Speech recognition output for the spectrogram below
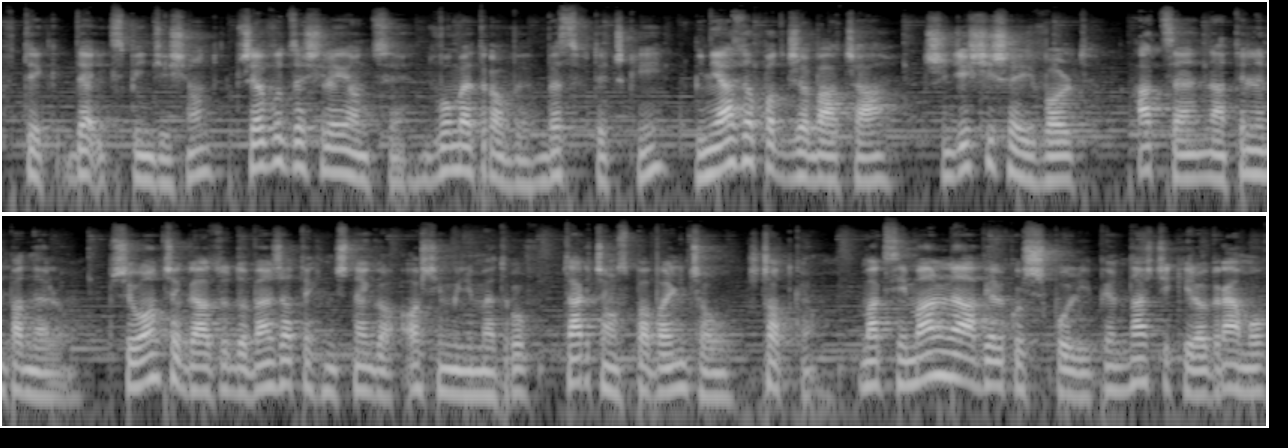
wtyk DX50, przewód zasilający 2-metrowy bez wtyczki, gniazdo podgrzewacza 36V AC na tylnym panelu, przyłącze gazu do węża technicznego 8 mm, tarczę spawalniczą, szczotkę. Maksymalna wielkość szpuli 15 kg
